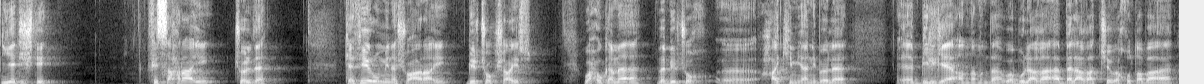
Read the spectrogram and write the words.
yetişti. Fis sahrai çölde. Kethirun mine şuarai birçok şair ve hukema ve birçok e, hakim yani böyle e, bilge anlamında ve bulagaa belagatçı ve hutabaa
